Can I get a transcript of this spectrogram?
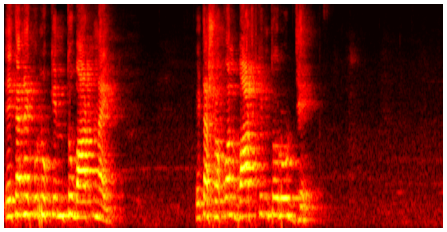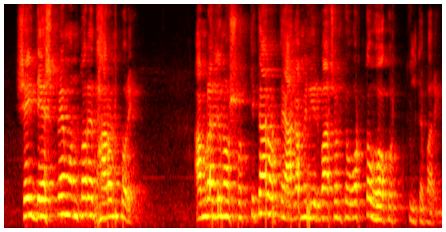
এখানে কোনো কিন্তু বাট নাই। এটা সকল বাট কিন্তু ঊর্ধ্বে সেই দেশপ্রেম অন্তরে ধারণ করে। আমরা যেন সত্যিকার অর্থে আগামী নির্বাচনকে অর্থবহ করে তুলতে পারি।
